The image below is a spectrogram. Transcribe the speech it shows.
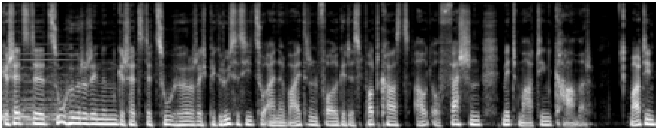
Geschätzte Zuhörerinnen, geschätzte Zuhörer, ich begrüße Sie zu einer weiteren Folge des Podcasts Out of Fashion mit Martin Kamer. Martin,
